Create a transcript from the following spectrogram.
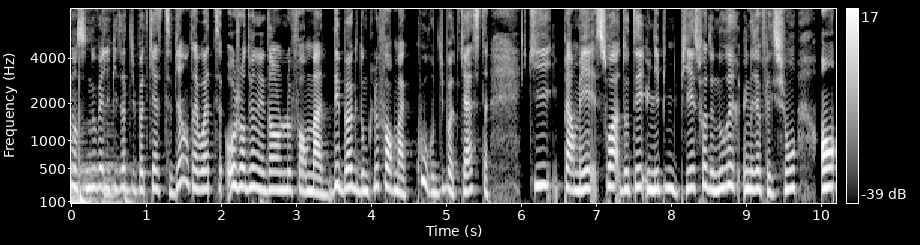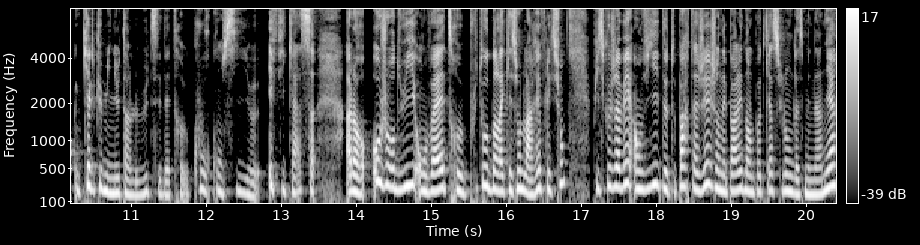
Dans ce nouvel épisode du podcast Bien dans ta boîte. Aujourd'hui, on est dans le format debug, donc le format court du podcast qui permet soit d'ôter une épine du pied, soit de nourrir une réflexion en quelques minutes. Hein. Le but, c'est d'être court, concis, euh, efficace. Alors aujourd'hui, on va être plutôt dans la question de la réflexion, puisque j'avais envie de te partager, j'en ai parlé dans le podcast long de la semaine dernière,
